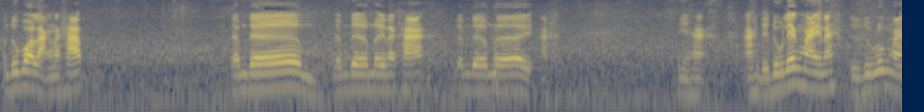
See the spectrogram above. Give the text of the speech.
มาดูเบาะหลังนะครับ เดิมเดิมเดิมเดิมเลยนะคะ เดิมเดิมเลยอะนี่ฮะอะเดี๋ยวดูเลขไม้นะเดี๋ยวดูเลขไม้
